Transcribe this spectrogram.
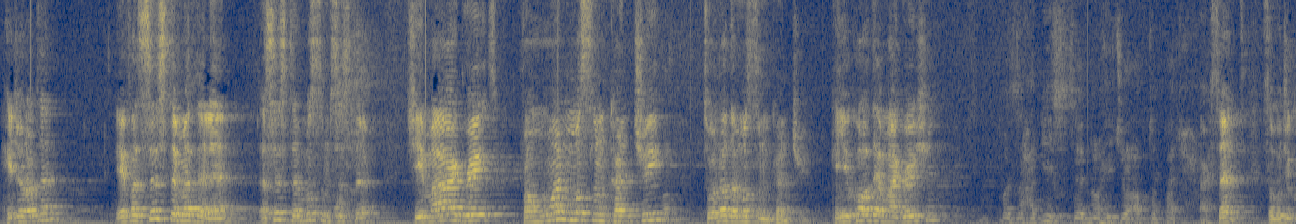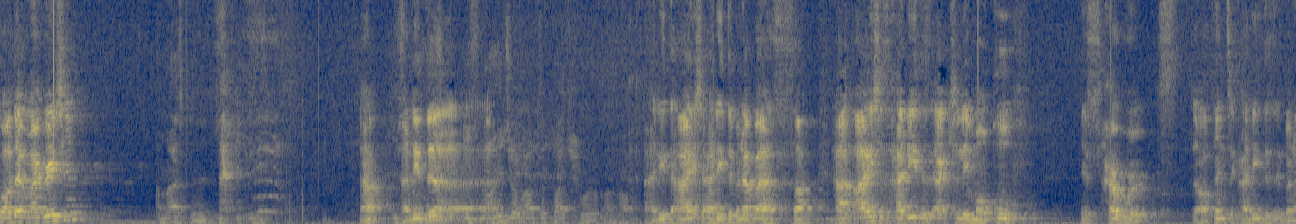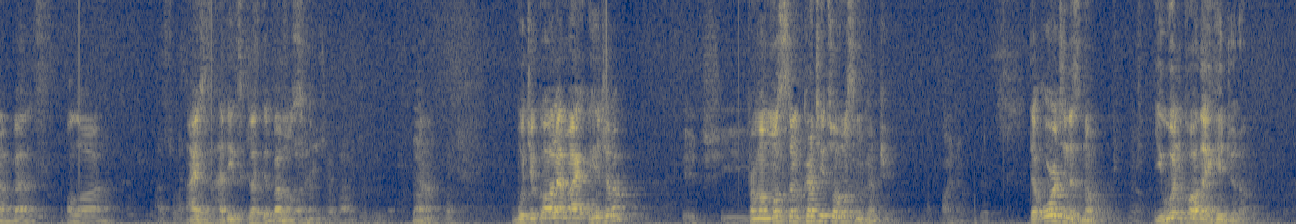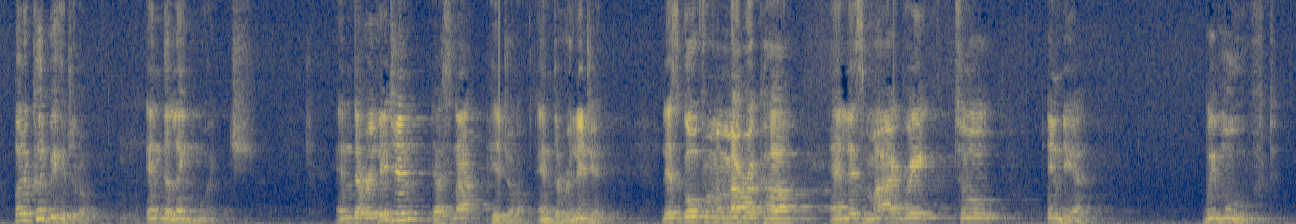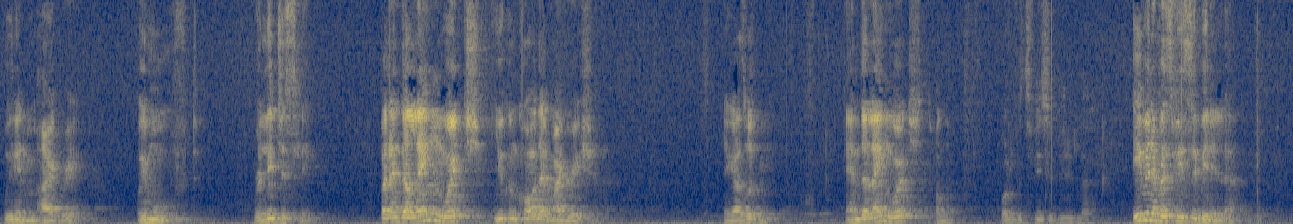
هجرة؟ If a sister مثلا a sister Muslim sister she migrates from one Muslim country to another Muslim country can you call that migration? But the hadith said no hijrah after Fath. Ahsant. So would you call that migration? I'm asking. ها؟ it's حديث not هجرة after فتح or not حديث عائشة حديث ابن عباس صح عائشة hadith is actually موقوف it's her words the authentic hadith is Ibn Abbas Allah That's what- Aisha's hadith is collected by Muslim هجرة after No. فتح. would you call it my hijrah If she. from a Muslim country to a Muslim country I know, that's. the origin is no you wouldn't call that hijrah but it could be hijrah in the language in the religion that's not hijrah in the religion Let's go from America and let's migrate to India. We moved. We didn't migrate. We moved religiously. But in the language, you can call that migration. You guys with me? In the language, Allah. What if it's fi sabilillah? Even if it's fi sabilillah.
